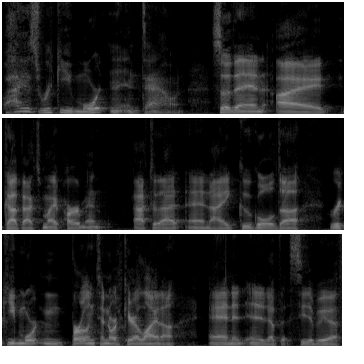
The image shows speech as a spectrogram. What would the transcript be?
why is Ricky Morton in town? So then I got back to my apartment after that, and I googled uh, Ricky Morton, Burlington, North Carolina, and it ended up that CWF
